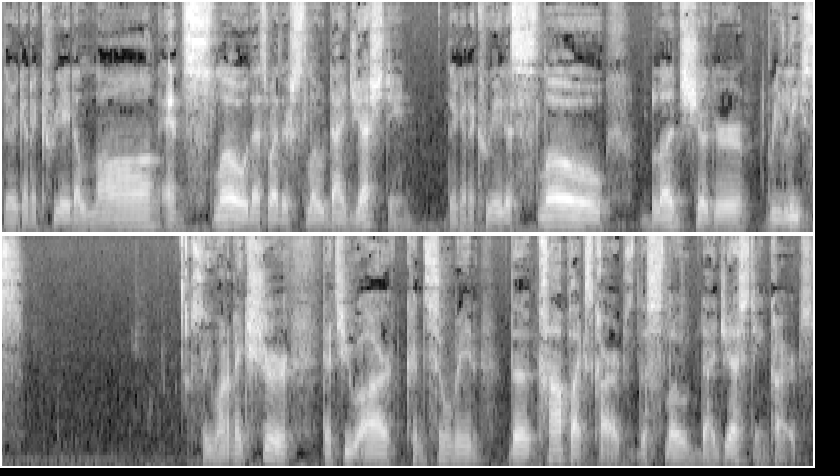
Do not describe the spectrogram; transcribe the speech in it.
they're going to create a long and slow that's why they're slow digesting. They're going to create a slow blood sugar release. So you want to make sure that you are consuming the complex carbs the slow digesting carbs.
